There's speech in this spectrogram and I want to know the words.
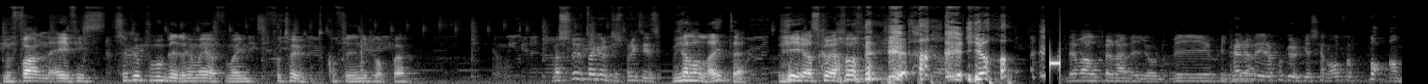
Men fan, ej, finns... sök upp på mobilen hur man gör för man inte får ta ut koffein i kroppen. Men sluta gurkis på riktigt. Men jag lallar inte. Jag skojar bara. ja! Det var allt för den här videon. Vi skiter Prenumerera på Gurkis kanal för fan!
